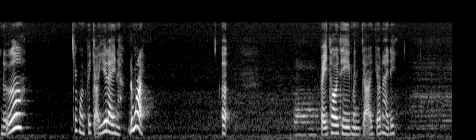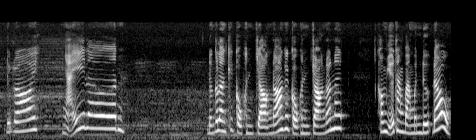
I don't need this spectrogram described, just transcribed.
Nữa. Chắc mình phải chọi dưới đây nè. Đúng rồi. Vậy thôi thì mình chọn chỗ này đi. Được rồi Nhảy lên. Đừng có lên cái cục hình tròn đó Cái cục hình tròn đó nó Không giữ thăng bằng mình được đâu.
